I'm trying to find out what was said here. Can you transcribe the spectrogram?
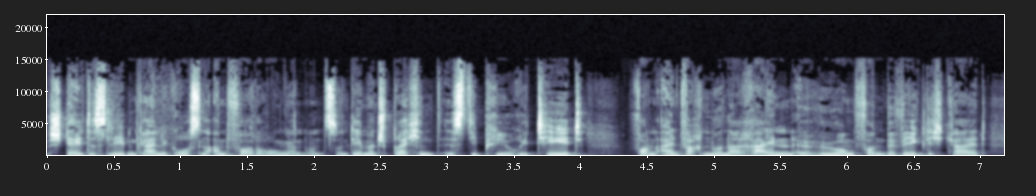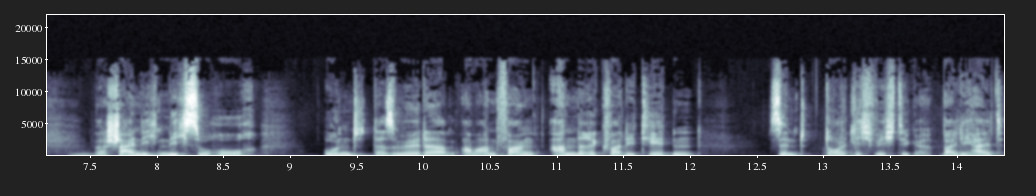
stellt das Leben keine großen Anforderungen an uns. Und dementsprechend ist die Priorität von einfach nur einer reinen Erhöhung von Beweglichkeit wahrscheinlich nicht so hoch. Und da sind wir wieder am Anfang, andere Qualitäten sind deutlich wichtiger, weil die halt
